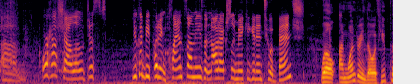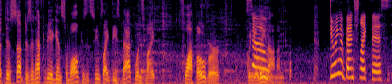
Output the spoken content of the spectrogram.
um, or how shallow, just you could be putting plants on these and not actually making it into a bench. Well, I'm wondering though, if you put this up, does it have to be against the wall? Because it seems like these back ones might flop over when you lean on them. Doing a bench like this,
